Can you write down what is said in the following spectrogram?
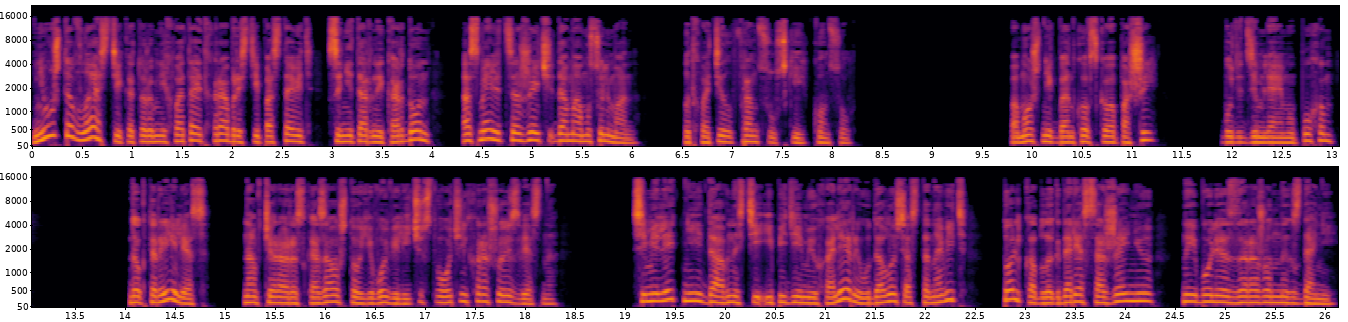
Неужто власти, которым не хватает храбрости поставить санитарный кордон, осмелятся сжечь дома мусульман? подхватил французский консул. Помощник банковского паши, будет земля ему пухом, доктор Элиас нам вчера рассказал, что его величеству очень хорошо известно. Семилетней давности эпидемию холеры удалось остановить только благодаря сожжению наиболее зараженных зданий.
